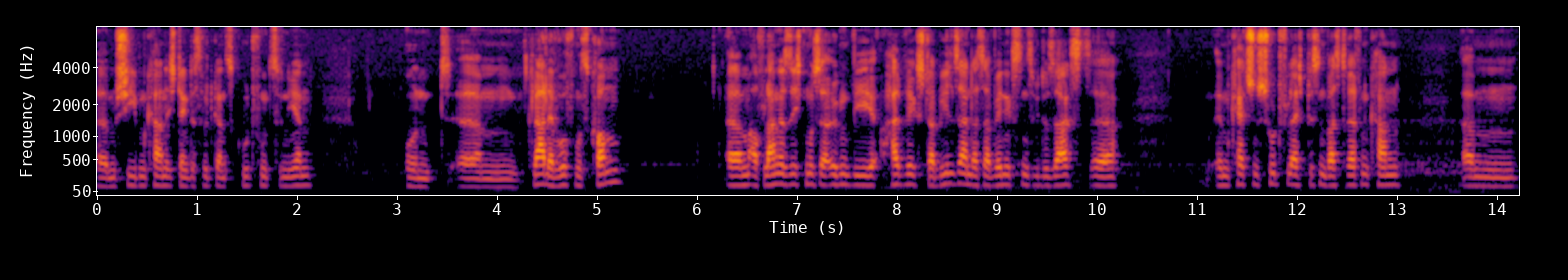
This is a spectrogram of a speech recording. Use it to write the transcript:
ähm, schieben kann. Ich denke, das wird ganz gut funktionieren. Und ähm, klar, der Wurf muss kommen. Ähm, auf lange Sicht muss er irgendwie halbwegs stabil sein, dass er wenigstens, wie du sagst, äh, im Catch and Shoot vielleicht ein bisschen was treffen kann. Ähm,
